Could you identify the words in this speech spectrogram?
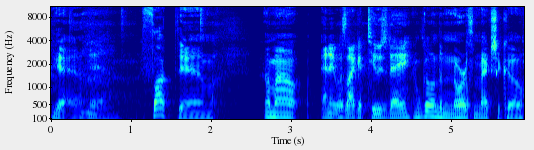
yeah. yeah. Fuck them. I'm out. And it was like a Tuesday, I'm going to North Mexico,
